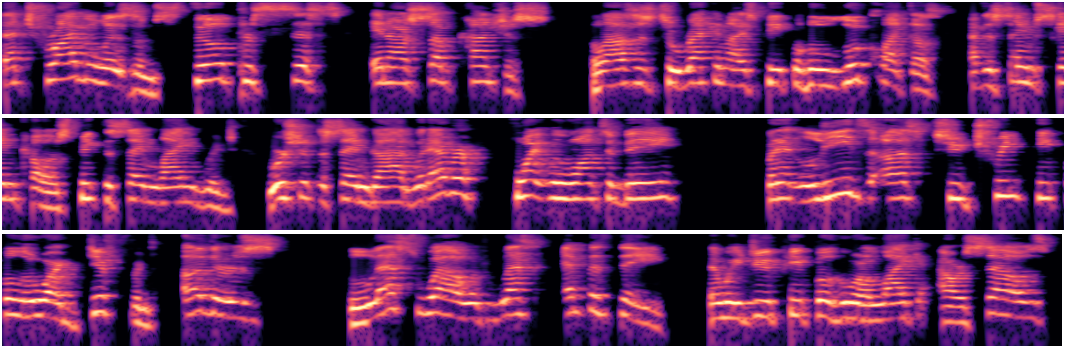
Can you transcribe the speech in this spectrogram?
That tribalism still persists in our subconscious, allows us to recognize people who look like us, have the same skin color, speak the same language, worship the same God, whatever point we want to be. But it leads us to treat people who are different, others, less well, with less empathy than we do people who are like ourselves.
